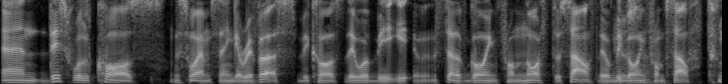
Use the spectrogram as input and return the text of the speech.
and this will cause this is why i'm saying a reverse because they will be instead of going from north to south they will be Just going so. from south to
